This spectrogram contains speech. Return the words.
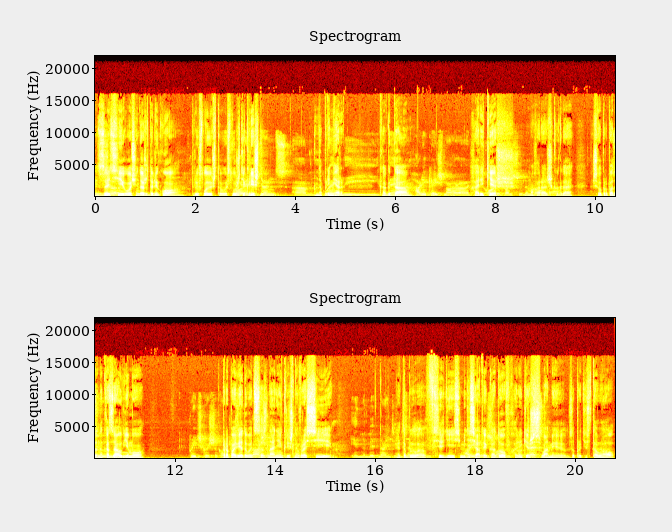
зайти очень даже далеко, при условии, что вы служите Кришне. Например, когда Харикеш Махарадж, когда Шилпрапада наказал ему проповедовать сознание Кришны в России, это было в середине 70-х годов. Харикеш с вами запротестовал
